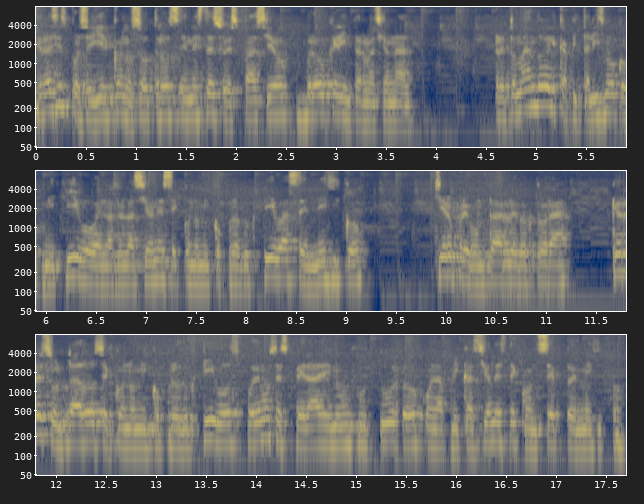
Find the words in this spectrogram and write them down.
Gracias por seguir con nosotros en este su espacio Broker Internacional. Retomando el capitalismo cognitivo en las relaciones económico-productivas en México, quiero preguntarle, doctora, ¿qué resultados económico-productivos podemos esperar en un futuro con la aplicación de este concepto en México?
